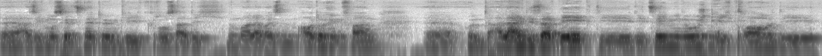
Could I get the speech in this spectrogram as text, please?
Äh, also ich muss jetzt nicht irgendwie großartig normalerweise mit dem Auto hinfahren. Äh, und allein dieser Weg, die, die zehn Minuten, stimmt. die ich brauche, die,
